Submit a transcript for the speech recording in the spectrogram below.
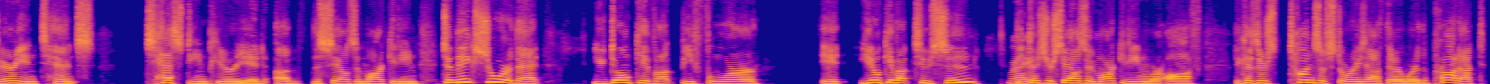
very intense testing period of the sales and marketing to make sure that you don't give up before it you don't give up too soon right. because your sales and marketing were off because there's tons of stories out there where the product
